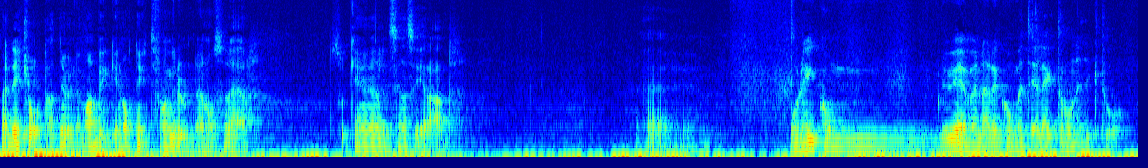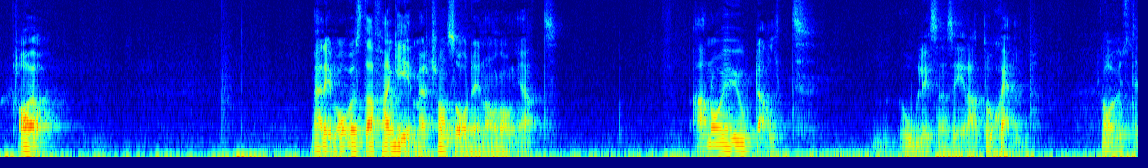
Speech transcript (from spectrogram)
Men det är klart att nu när man bygger något nytt från grunden och sådär så kan ju en licensierad och det kom nu även när det kommer till elektronik då. Ja, ja. Men det var väl Staffan Gemert som sa det någon gång att han har ju gjort allt olicensierat och själv. Ja, just det.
